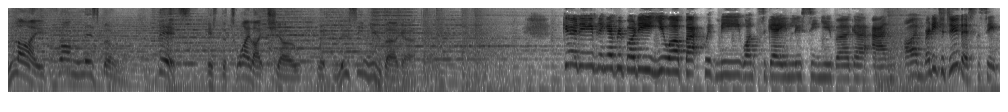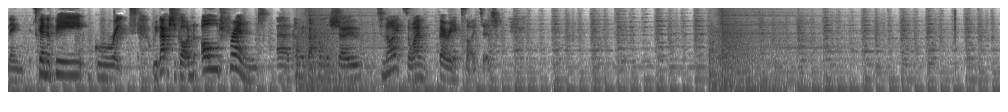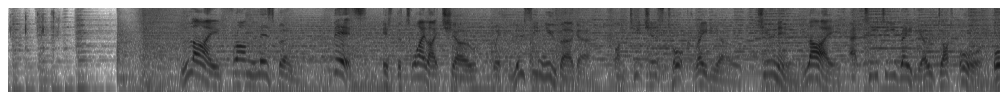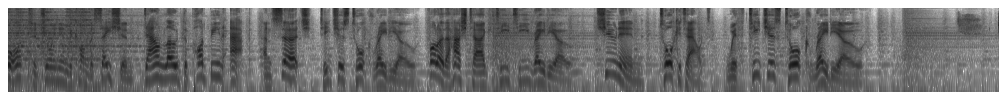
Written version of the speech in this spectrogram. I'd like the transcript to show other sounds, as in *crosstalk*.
Live from Lisbon, this is The Twilight Show with Lucy Newberger. Good evening, everybody. You are back with me once again, Lucy Newberger, and I'm ready to do this this evening. It's going to be great. We've actually got an old friend uh, coming back on the show tonight, so I'm very excited. Live from Lisbon, this is The Twilight Show with Lucy Newberger on Teachers Talk Radio. Tune in live at ttradio.org or to join in the conversation, download the Podbean app and search Teachers Talk Radio. Follow the hashtag TTRadio. Tune in, talk it out with Teachers Talk Radio.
